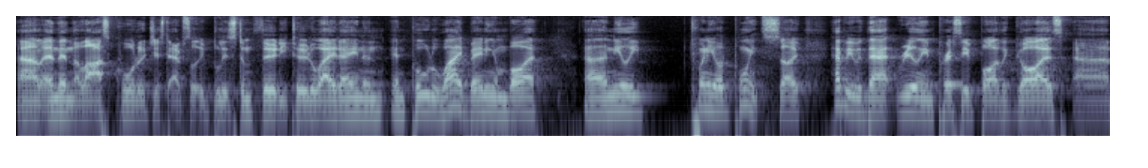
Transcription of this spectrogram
Um, and then the last quarter just absolutely blitzed them 32 to 18 and, and pulled away, beating them by uh, nearly 20 odd points. So happy with that. Really impressive by the guys. Uh,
